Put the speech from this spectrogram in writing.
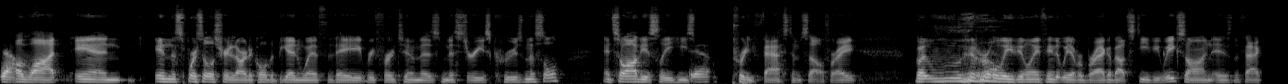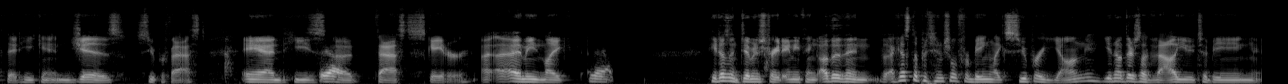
Yeah. a lot, and in the Sports Illustrated article to begin with, they referred to him as Mystery's cruise missile, and so obviously he's Yeah. pretty fast himself, right? But literally, the only thing that we ever brag about Stevie Weeks on is the fact that he can jizz super fast, and he's Yeah. a fast skater. I, I mean, like, Yeah. He doesn't demonstrate anything other than, I guess, the potential for being like super young. You know, there's a value to being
